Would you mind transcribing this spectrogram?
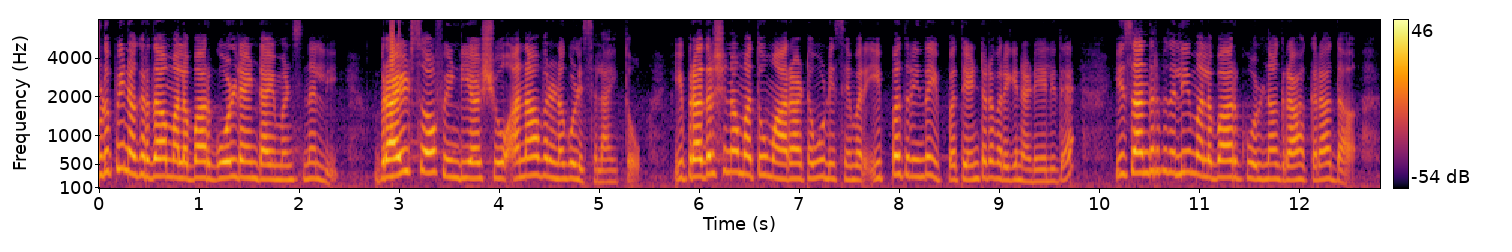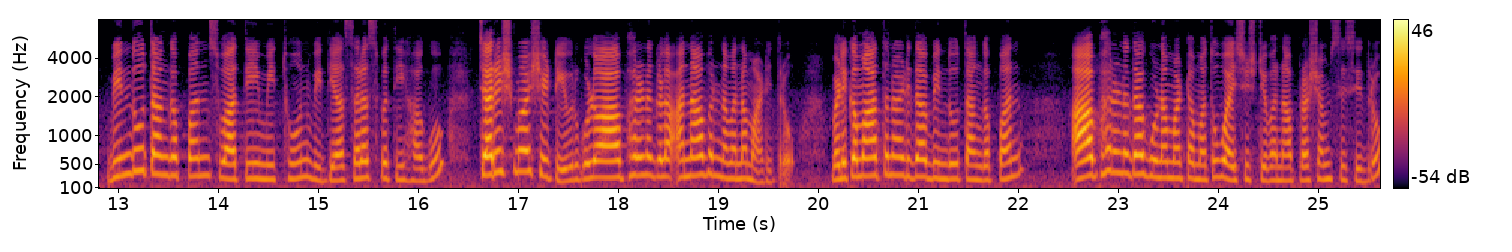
ಉಡುಪಿ ನಗರದ ಮಲಬಾರ್ ಗೋಲ್ಡ್ ಅಂಡ್ ಡೈಮಂಡ್ಸ್ನಲ್ಲಿ ಬ್ರೈಡ್ಸ್ ಆಫ್ ಇಂಡಿಯಾ ಶೋ ಅನಾವರಣಗೊಳಿಸಲಾಯಿತು. ಈ ಪ್ರದರ್ಶನ ಮತ್ತು ಮಾರಾಟವು ಡಿಸೆಂಬರ್ ಇಪ್ಪತ್ತರಿಂದ ಇಪ್ಪತ್ತೆಂಟರವರೆಗೆ ನಡೆಯಲಿದೆ. ಈ ಸಂದರ್ಭದಲ್ಲಿ ಮಲಬಾರ್ ಗೋಲ್ಡ್ನ ಗ್ರಾಹಕರಾದ ಬಿಂದು ತಂಗಪ್ಪನ್, ಸ್ವಾತಿ ಮಿಥುನ್, ವಿದ್ಯಾ ಸರಸ್ವತಿ ಹಾಗೂ ಚರಿಷ್ಮಾ ಶೆಟ್ಟಿ ಇವರುಗಳು ಆಭರಣಗಳ ಅನಾವರಣವನ್ನ ಮಾಡಿದರು. ಬಳಿಕ ಮಾತನಾಡಿದ ಬಿಂದು ತಂಗಪ್ಪನ್, ಆಭರಣದ ಗುಣಮಟ್ಟ ಮತ್ತು ವೈಶಿಷ್ಟ್ಯವನ್ನು ಪ್ರಶಂಸಿಸಿದ್ರು.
